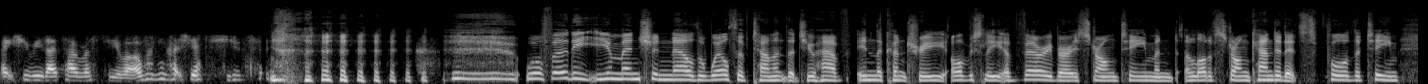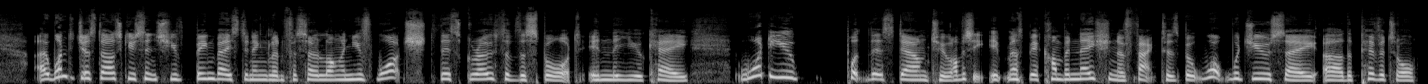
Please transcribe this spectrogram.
makes you realise how rusty you are when you actually have to use it. well, Ferdi, you mentioned now the wealth of talent that you have in the country. Obviously, a very, very strong team and a lot of strong candidates for the team. I want to just ask you, since you've been based in England for so long and you've watched this growth of the sport in the UK, what do you put this down to? Obviously, it must be a combination of factors, but what would you say are the pivotal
